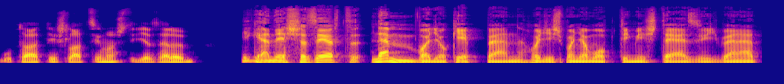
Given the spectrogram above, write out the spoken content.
utalt is Laci most így az előbb. Igen, és azért nem vagyok éppen, hogy is mondjam, optimista ez ügyben. Hát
